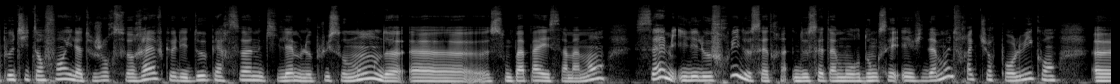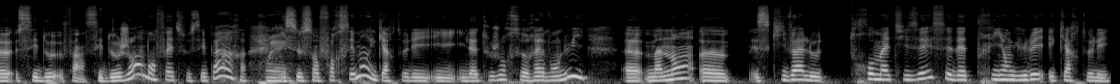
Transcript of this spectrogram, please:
petit enfant, il a toujours ce rêve que les deux personnes qu'il aime le plus au monde, son papa et sa maman, s'aiment. Il est le fruit de de cet amour. Donc c'est évidemment une fracture pour lui quand euh, ces, deux, ces deux jambes en fait se séparent. Il se sent forcément écartelé et il a toujours ce rêve en lui. Euh, maintenant, euh, ce qui va le traumatiser, c'est d'être triangulé, écartelé.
